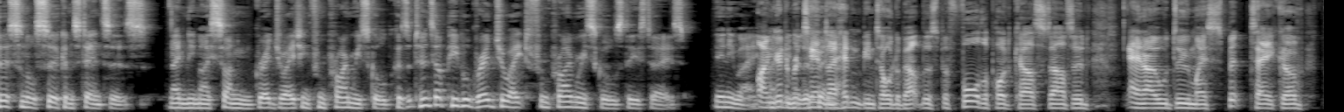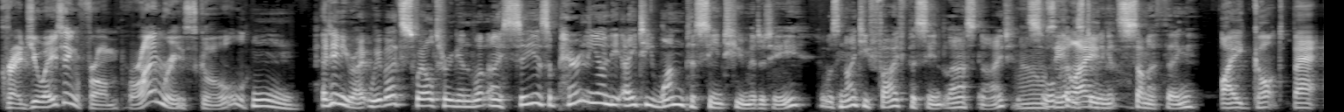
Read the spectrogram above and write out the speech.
personal circumstances. Namely, my son graduating from primary school, because it turns out people graduate from primary schools these days. Anyway, I'm going to making it a pretend. I hadn't been told about this before the podcast started, and I will do my spit take of graduating from primary school. Hmm. At any rate, we're both sweltering in what I see is apparently only 81% humidity. It was 95% last night. It's Oh, see, Auckland's I- doing its summer thing. I got back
